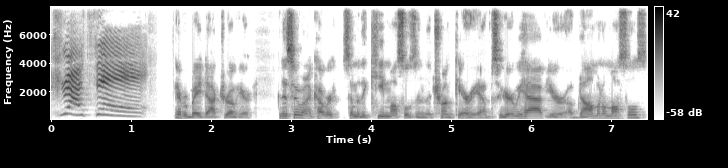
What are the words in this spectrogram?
It! Hey everybody, Dr. O here. And this is I want to cover some of the key muscles in the trunk area. So here we have your abdominal muscles,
